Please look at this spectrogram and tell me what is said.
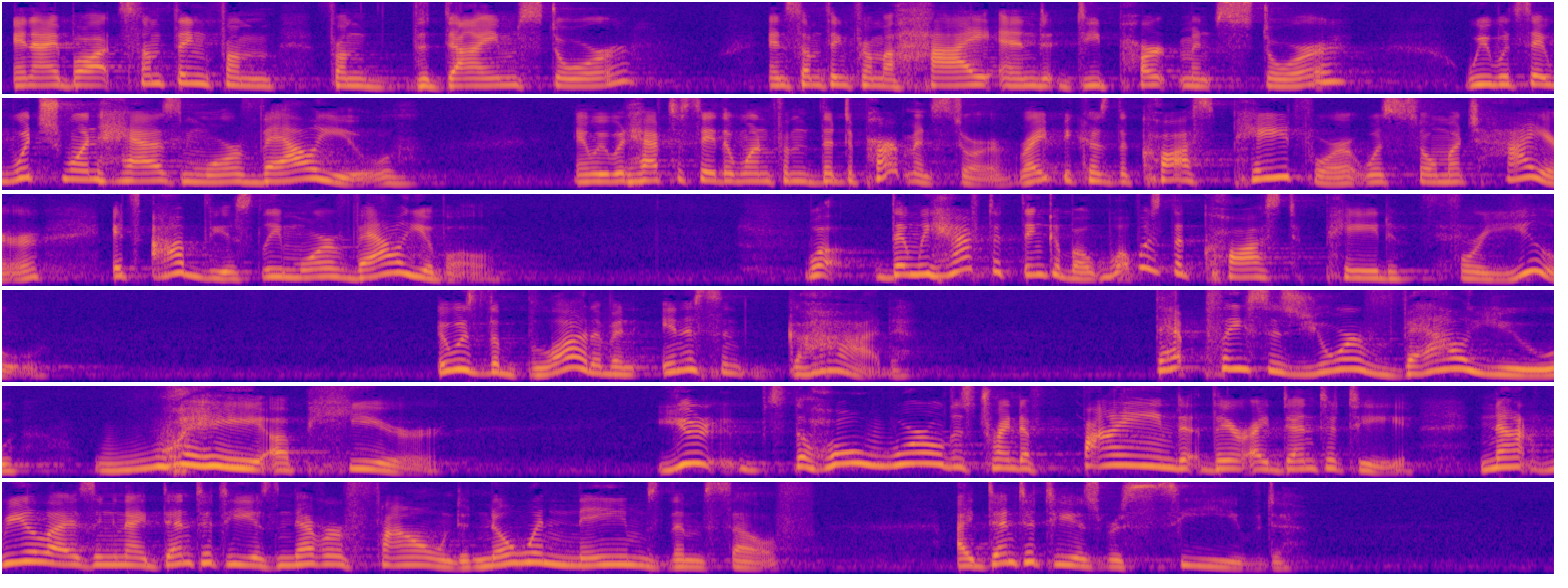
and I bought something from, from the dime store and something from a high end department store, we would say which one has more value? And we would have to say the one from the department store, right? Because the cost paid for it was so much higher. It's obviously more valuable. Well, then we have to think about what was the cost paid for you? It was the blood of an innocent God. That places your value way up here. You're, the whole world is trying to find their identity, not realizing an identity is never found. No one names themselves. Identity is received.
